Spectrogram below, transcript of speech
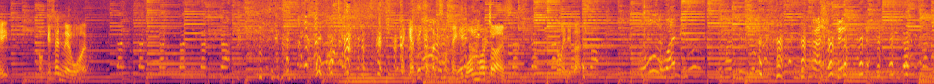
OK? Donc, c'est numéro un. Regardez comment ils sont indépendants. One more time. Ils sont indépendants. Oh, one is... Louder!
